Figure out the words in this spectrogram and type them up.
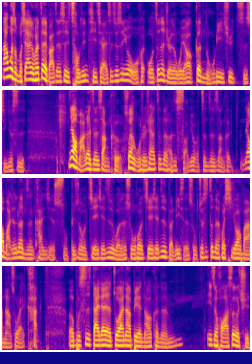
那为什么现在又会再把这件事情重新提起来一次？就是因为我会，我真的觉得我要更努力去执行，就是要么认真上课，虽然我觉得现在真的很少，因为我真正上课，要么就认真看一些书，比如说我借一些日文的书，或者借一些日本历史的书，就是真的会希望把它拿出来看，而不是呆呆的坐在那边，然后可能一直滑社群，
